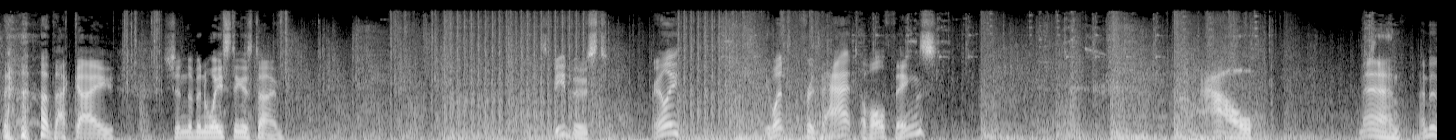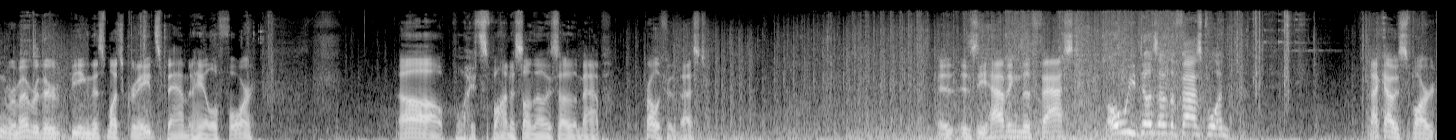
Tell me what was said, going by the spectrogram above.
that guy shouldn't have been wasting his time. Speed boost? Really? You went for that, of all things? Ow. Man, I didn't remember there being this much grenade spam in Halo 4. Oh boy, it spawned us on the other side of the map. Probably for the best. Is, is he having the fast? Oh, he does have the fast one! That guy was smart.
